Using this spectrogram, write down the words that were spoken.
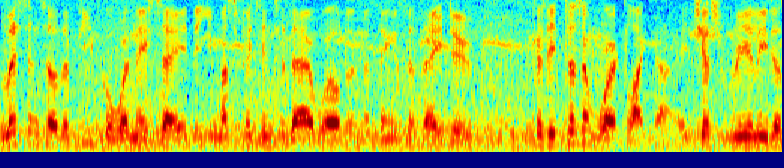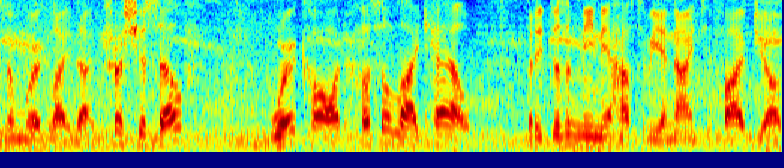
listen to other people when they say that you must fit into their world and the things that they do because it doesn't work like that. It just really doesn't work like that. Trust yourself, work hard, hustle like hell, but it doesn't mean it has to be a nine to five job.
